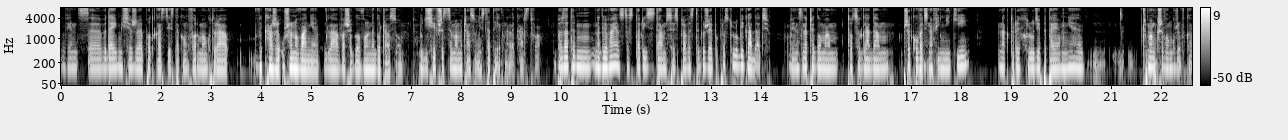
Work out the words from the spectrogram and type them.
Więc e, wydaje mi się, że podcast jest taką formą, która wykaże uszanowanie dla waszego wolnego czasu, bo dzisiaj wszyscy mamy czasu niestety jak na lekarstwo. Poza tym, nagrywając to stories, zdałam sobie sprawę z tego, że ja po prostu lubię gadać. Więc dlaczego mam to, co gadam, przekuwać na filmiki, na których ludzie pytają mnie, czy mam krzywą grzywkę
